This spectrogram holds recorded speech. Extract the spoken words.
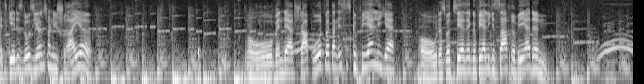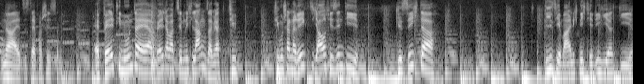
Jetzt geht es los. Hier hören schon die Schreie. Oh, wenn der Stab rot wird, dann ist es gefährlicher. Oh, das wird sehr, sehr gefährliche Sache werden. Na, jetzt ist der verschissen. Er fällt hinunter, er fällt aber ziemlich langsam. Ja, Ti- Timo Steiner regt sich auf. Hier sind die Gesichter. Diese hier meine ich nicht, die hier, die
